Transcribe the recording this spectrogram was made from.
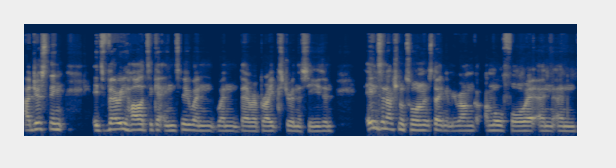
I just think it's very hard to get into when when there are breaks during the season. International tournaments, don't get me wrong, I'm all for it, and and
